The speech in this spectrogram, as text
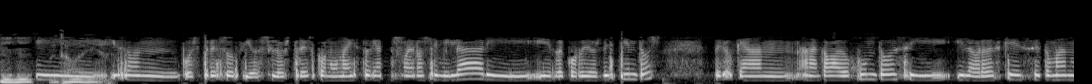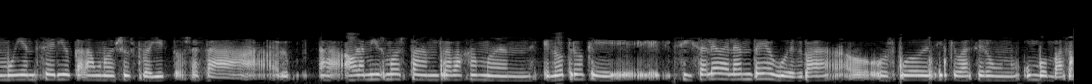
y, son pues tres socios, los tres con una historia más o menos similar y, y recorridos distintos, pero que han, han acabado juntos y, y, la verdad es que se toman muy en serio cada uno de sus proyectos. Hasta ahora mismo están trabajando en, en otro que si sale adelante pues va, os puedo decir que va a ser un, un bombazo.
